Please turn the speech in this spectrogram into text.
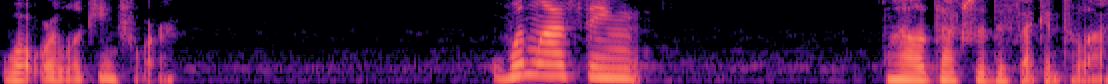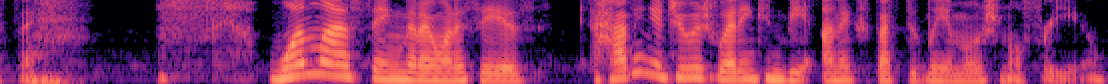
what we're looking for. One last thing. Well, it's actually the second to last thing. One last thing that I want to say is having a Jewish wedding can be unexpectedly emotional for you.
